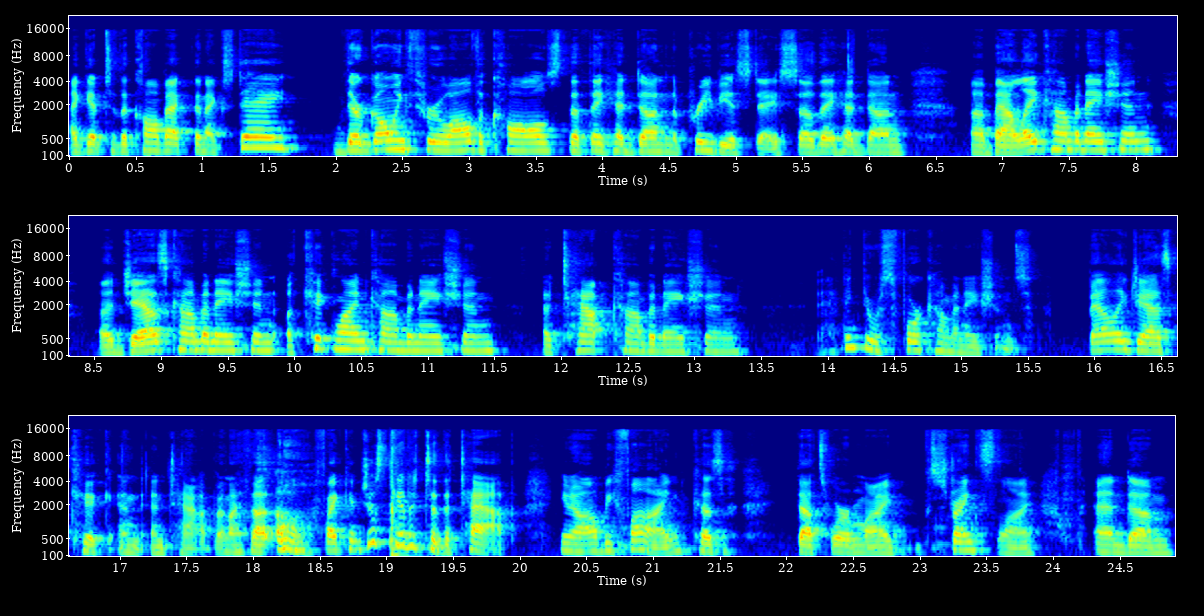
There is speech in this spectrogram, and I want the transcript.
I get to the callback the next day. They're going through all the calls that they had done the previous day. So they had done a ballet combination, a jazz combination, a kick line combination, a tap combination. I think there was four combinations ballet, jazz, kick, and, and tap. And I thought, oh, if I can just get it to the tap, you know, I'll be fine because that's where my strengths lie. And um,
